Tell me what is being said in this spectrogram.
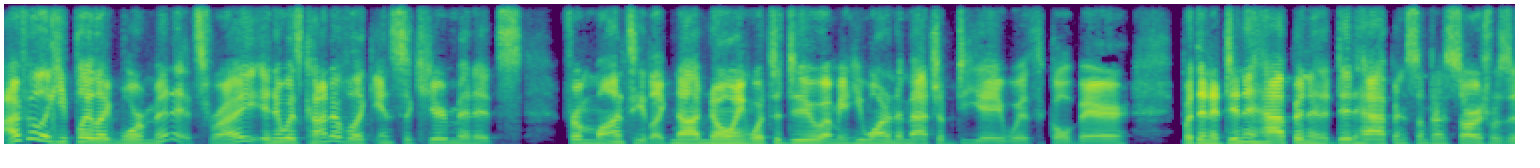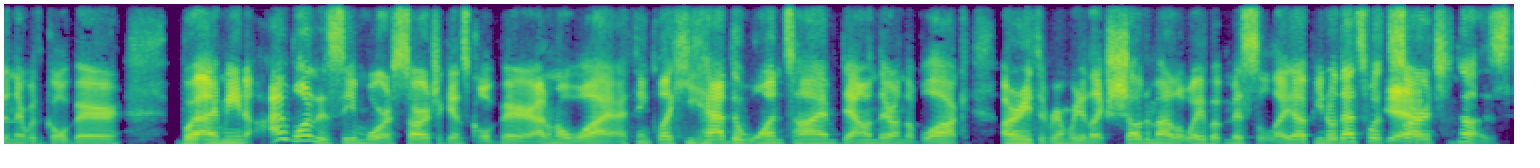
I feel like he played like more minutes, right? And it was kind of like insecure minutes from Monty, like not knowing what to do. I mean, he wanted to match up DA with Gobert, but then it didn't happen, and it did happen. Sometimes Sarge was in there with Gobert, but I mean, I wanted to see more of Sarge against Gobert. I don't know why. I think like he had the one time down there on the block underneath the rim where he like shoved him out of the way, but missed a layup. You know, that's what Yeah. Sarge does.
